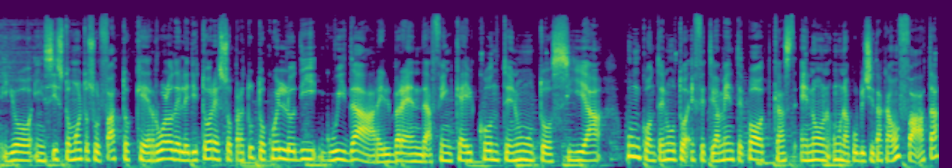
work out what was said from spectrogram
Io insisto molto sul fatto che il ruolo dell'editore è soprattutto quello di guidare il brand affinché il contenuto sia un contenuto effettivamente podcast e non una pubblicità camuffata,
